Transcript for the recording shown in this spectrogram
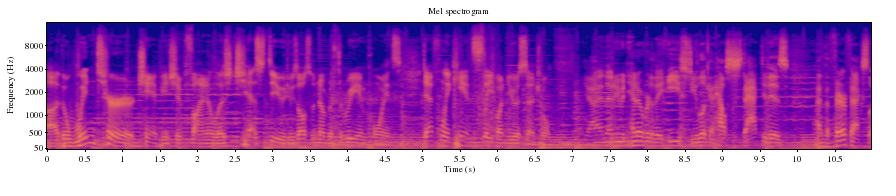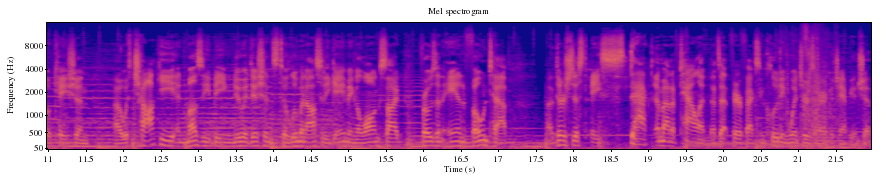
uh, the Winter Championship finalist, Chess Dude, who's also number three in points. Definitely can't sleep on U.S. Central. Yeah, and then even head over to the east, you look at how stacked it is at the Fairfax location. Uh, with Chalky and Muzzy being new additions to Luminosity Gaming alongside Frozen and Phone Tap, uh, there's just a stacked amount of talent that's at Fairfax, including Winter's America Championship.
